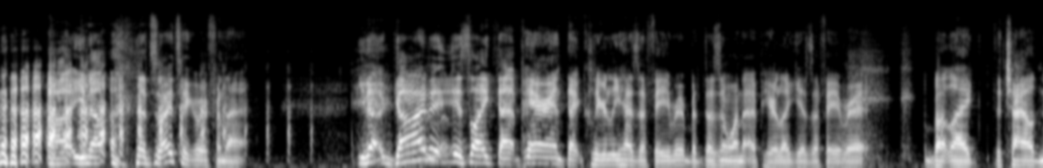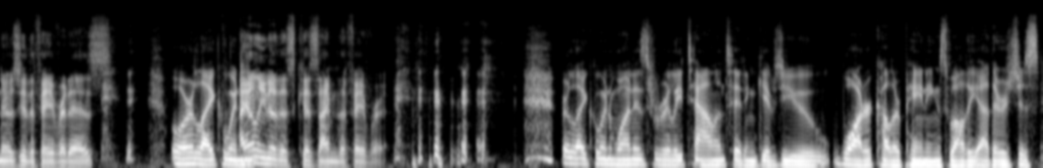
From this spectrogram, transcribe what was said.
uh, you know, that's what I take away from that. You know, God is like that parent that clearly has a favorite but doesn't want to appear like he has a favorite. But like the child knows who the favorite is. Or like when I only know this because I'm the favorite. or like when one is really talented and gives you watercolor paintings while the other is just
